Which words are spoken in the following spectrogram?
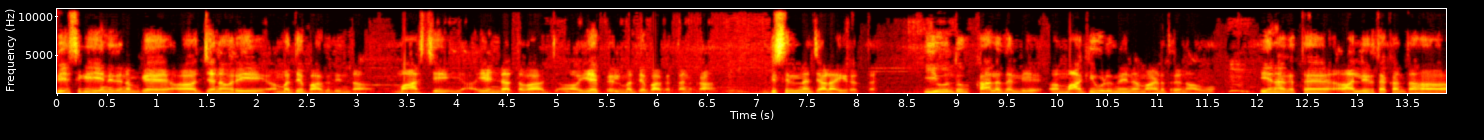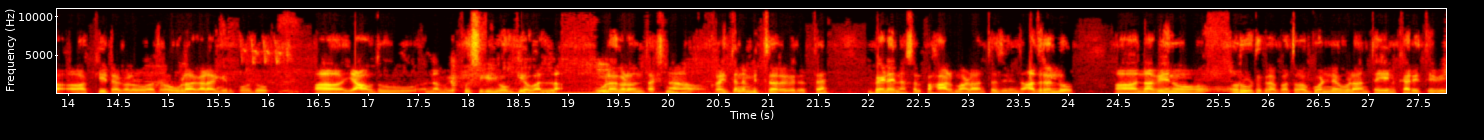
ಬೇಸಿಗೆ ಏನಿದೆ ನಮಗೆ ಜನವರಿ ಮಧ್ಯಭಾಗದಿಂದ ಮಾರ್ಚ್ ಎಂಡ್ ಅಥವಾ ಏಪ್ರಿಲ್ ಮಧ್ಯಭಾಗ ತನಕ ಬಿಸಿಲಿನ ಜಳ ಇರುತ್ತೆ. ಈ ಒಂದು ಕಾಲದಲ್ಲಿ ಮಾಗಿ ಉಳುಮೆನ ಮಾಡಿದ್ರೆ ನಾವು ಏನಾಗುತ್ತೆ ಅಲ್ಲಿರ್ತಕ್ಕಂತಹ ಕೀಟಗಳು ಅಥವಾ ಹುಳಗಳಾಗಿರ್ಬೋದು ಆ, ಯಾವುದು ನಮಗೆ ಕೃಷಿಗೆ ಯೋಗ್ಯವಲ್ಲ. ಹುಳಗಳು ಅಂದ ತಕ್ಷಣ ರೈತನ ಮಿತ್ರರು ಇರುತ್ತೆ ಬೆಳೆನ ಸ್ವಲ್ಪ ಹಾಳು ಮಾಡುವಂಥದ್ರಿಂದ ಅದರಲ್ಲೂ ನಾವೇನು ರೂಟ್ ಕ್ರಾಪ್ ಅಥವಾ ಗೊಣ್ಣೆ ಹುಳ ಅಂತ ಏನ್ ಕರಿತೀವಿ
